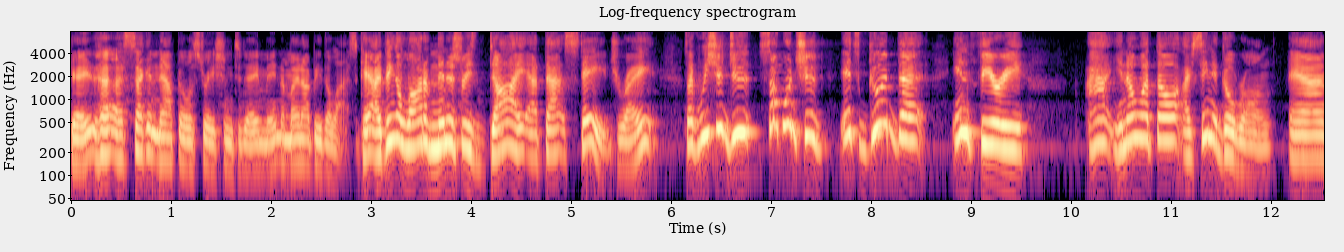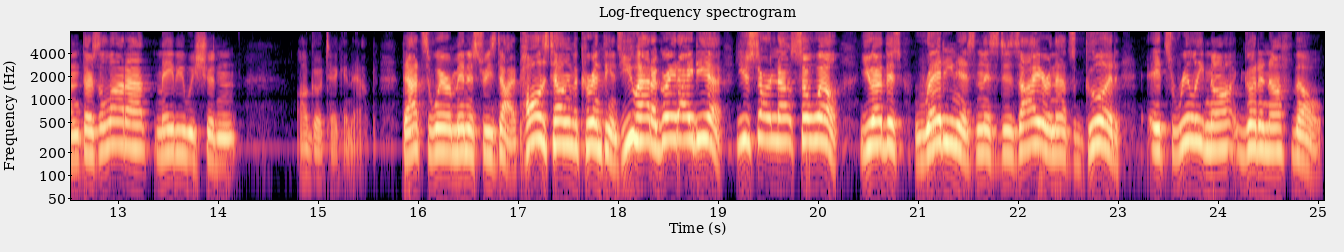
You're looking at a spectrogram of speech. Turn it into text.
Okay, a second nap illustration today may, might not be the last. Okay, I think a lot of ministries die at that stage, right? It's like we should do, someone should, it's good that in theory, ah, you know what though? I've seen it go wrong. And there's a lot of maybe we shouldn't. I'll go take a nap. That's where ministries die. Paul is telling the Corinthians, you had a great idea. You started out so well. You had this readiness and this desire, and that's good. It's really not good enough though.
